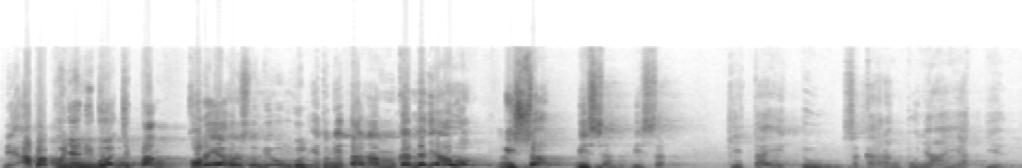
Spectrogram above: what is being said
Di apa pun yang dibuat Jepang, Korea harus lebih unggul. Itu ditanamkan dari awal. Bisa, bisa, bisa. Kita itu sekarang punya ayatnya.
